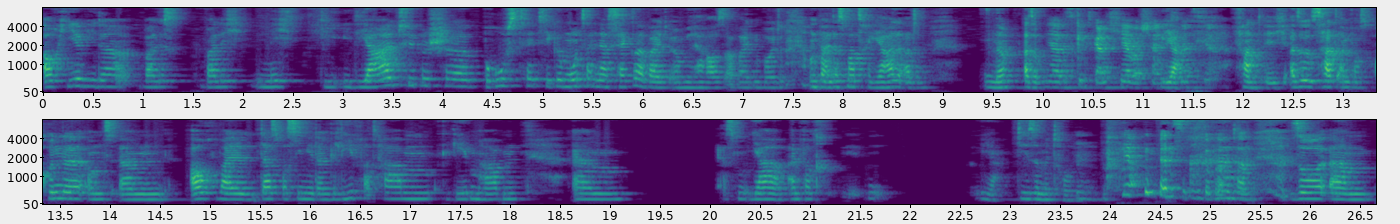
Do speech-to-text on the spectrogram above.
auch hier wieder, weil es, weil ich nicht die idealtypische berufstätige Mutter in der Sexarbeit irgendwie herausarbeiten wollte. Und weil das Material, also, ne, also. Ja, das gibt's gar nicht her wahrscheinlich. Ja, ne? ja. fand ich. Also es hat einfach so Gründe und ähm, auch weil das, was sie mir dann geliefert haben, gegeben haben, ähm, es, ja, einfach ja, diese Methoden mhm. ja. gebracht haben. So ähm,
